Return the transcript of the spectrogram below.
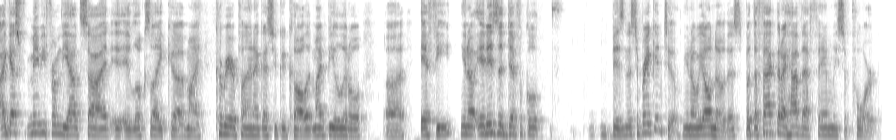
I guess maybe from the outside it, it looks like uh, my career plan. I guess you could call it might be a little uh, iffy. You know, it is a difficult business to break into. You know, we all know this, but the fact that I have that family support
